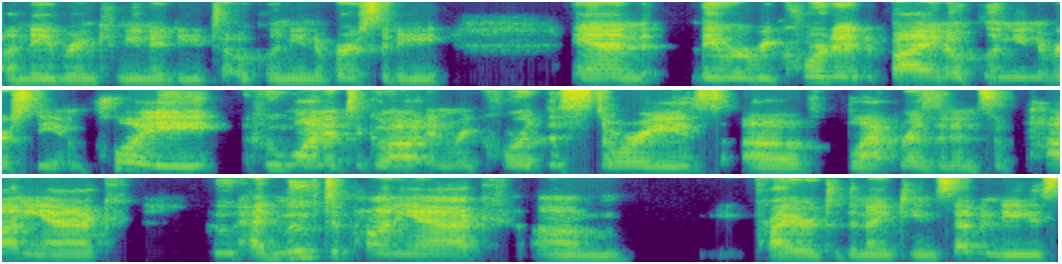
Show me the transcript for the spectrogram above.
a neighboring community to Oakland University. And they were recorded by an Oakland University employee who wanted to go out and record the stories of Black residents of Pontiac who had moved to Pontiac um, prior to the 1970s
